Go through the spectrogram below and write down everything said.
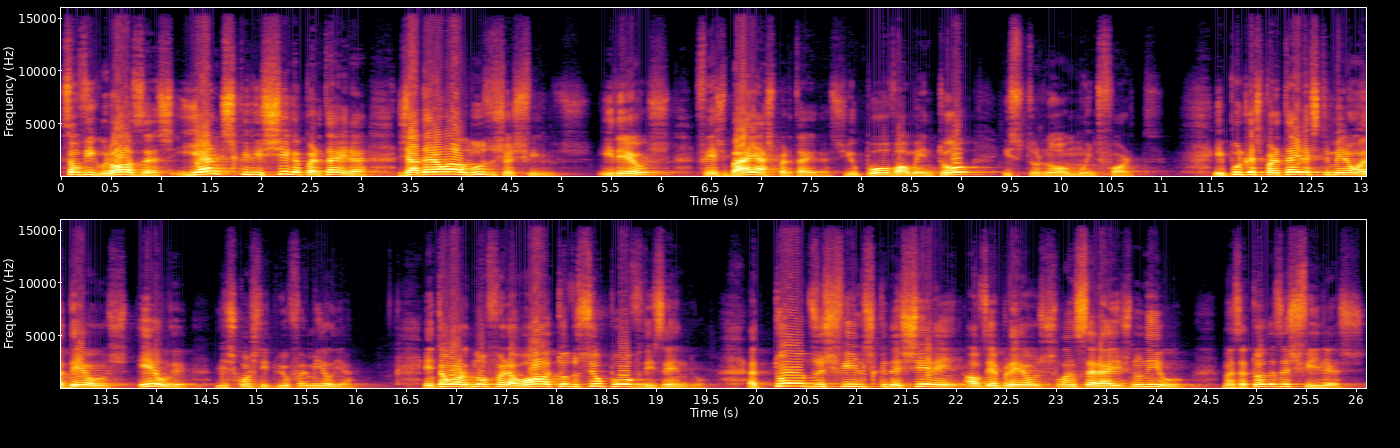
são vigorosas e antes que lhes chegue a parteira, já deram à luz os seus filhos. E Deus fez bem às parteiras, e o povo aumentou e se tornou muito forte. E porque as parteiras temeram a Deus, ele lhes constituiu família. Então ordenou Faraó a todo o seu povo, dizendo: A todos os filhos que nascerem aos hebreus lançareis no Nilo, mas a todas as filhas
